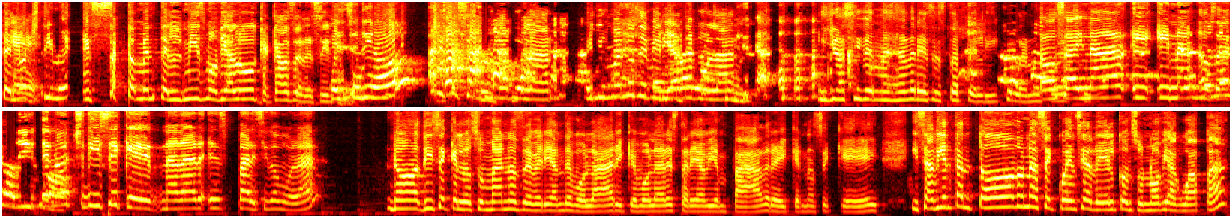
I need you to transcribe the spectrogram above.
Tenoch ¿Qué? tiene exactamente el mismo diálogo que acabas de decir. ¿En serio? Eso se debería volar. El humano debería de volar. Y yo así de madre es esta película. No O sea, y ser. nadar, y, y na- Pero o sea. Tenoch dice que nadar es parecido a volar. No, dice que los humanos deberían de volar y que volar estaría bien padre y que no sé qué. Y se avientan toda una secuencia de él con su novia guapa,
